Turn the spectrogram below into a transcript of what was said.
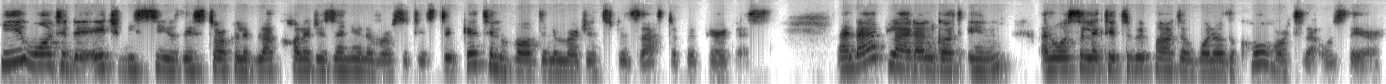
He wanted the HBCUs, the historically Black colleges and universities, to get involved in emergency disaster preparedness. And I applied and got in and was selected to be part of one of the cohorts that was there.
